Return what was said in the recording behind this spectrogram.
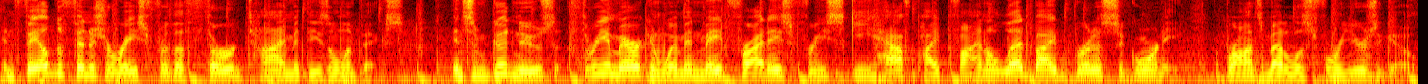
and failed to finish a race for the third time at these Olympics. In some good news, three American women made Friday's free ski halfpipe final, led by Brita Sigourney, a bronze medalist four years ago.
